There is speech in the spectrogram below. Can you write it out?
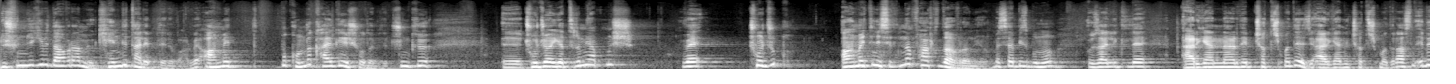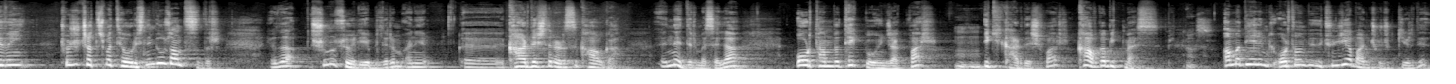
düşündüğü gibi davranmıyor. Kendi talepleri var ve Ahmet bu konuda kaygı yaşıyor olabilir. Çünkü e, çocuğa yatırım yapmış ve çocuk Ahmet'in istediğinden farklı davranıyor. Mesela biz bunu özellikle ergenlerde hep çatışma deriz ya ergenlik çatışmadır. Aslında ebeveyn çocuk çatışma teorisinin bir uzantısıdır. Ya da şunu söyleyebilirim hani e, kardeşler arası kavga. E, nedir mesela? Ortamda tek bir oyuncak var. iki kardeş var. Kavga bitmez. Bitmez. Ama diyelim ki ortama bir üçüncü yabancı çocuk girdi.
